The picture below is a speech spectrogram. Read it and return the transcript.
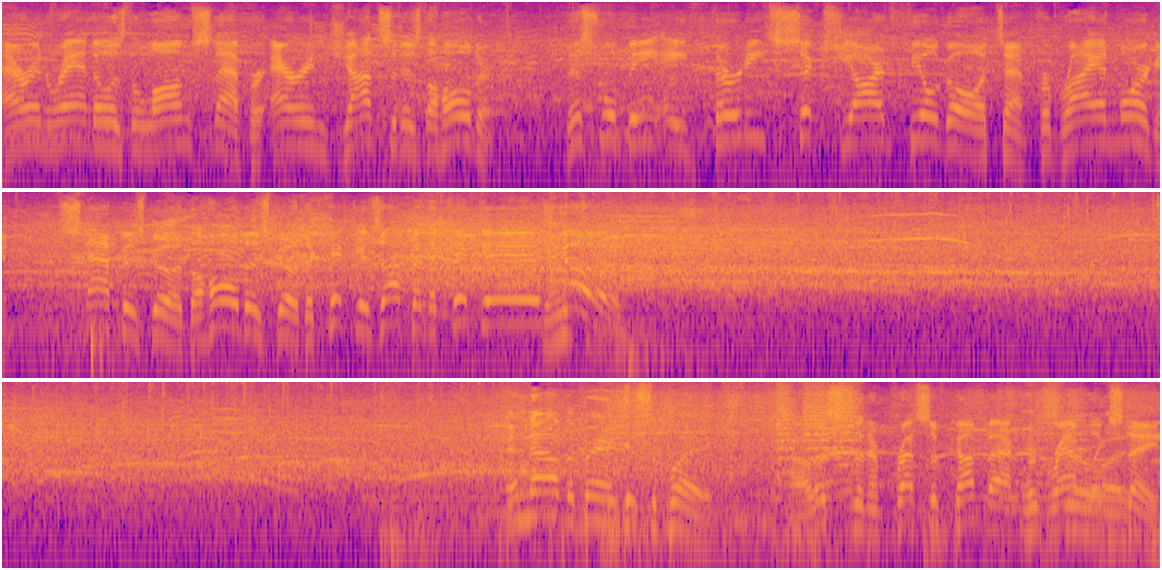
Aaron Randall is the long snapper. Aaron Johnson is the holder. This will be a 36-yard field goal attempt for Brian Morgan. Snap is good. The hold is good. The kick is up, and the kick is Thank good. You. And now the band gets to play. Oh, this is an impressive comeback for Grambling sure State.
